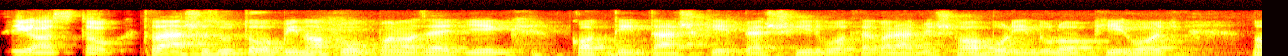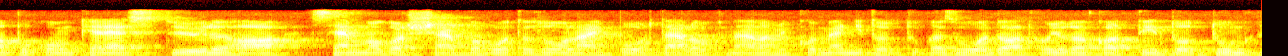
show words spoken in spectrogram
Sziasztok! Talán az utóbbi napokban az egyik kattintás képes hír volt, legalábbis ha abból indulok ki, hogy napokon keresztül a szemmagasságban volt az online portáloknál, amikor megnyitottuk az oldalt, vagy oda kattintottunk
